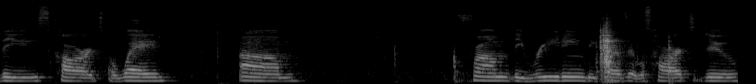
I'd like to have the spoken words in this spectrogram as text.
these cards away. Um, from the reading because it was hard to do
